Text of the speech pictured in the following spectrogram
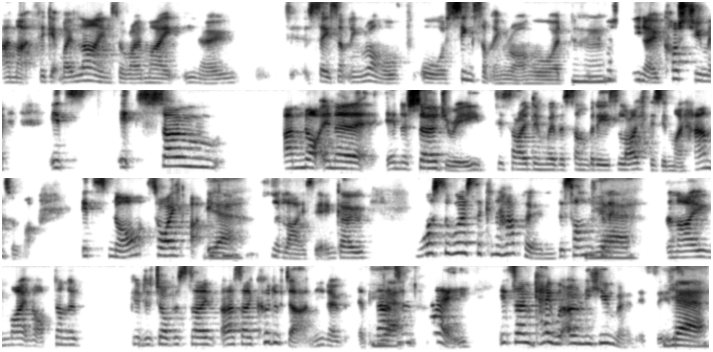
i might forget my lines or i might you know say something wrong or or sing something wrong or Mhm. you know costume. It's it's so i'm not in a in a surgery deciding whether somebody's life is in my hands or not. It's not. So i I- if Yeah. personalize it and go what's the worst that can happen the song's gonna Yeah. and I might not have done a good a job as I as I could have done. You know, that's Yeah. okay. It's okay. We're only human. It's, it's Yeah.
